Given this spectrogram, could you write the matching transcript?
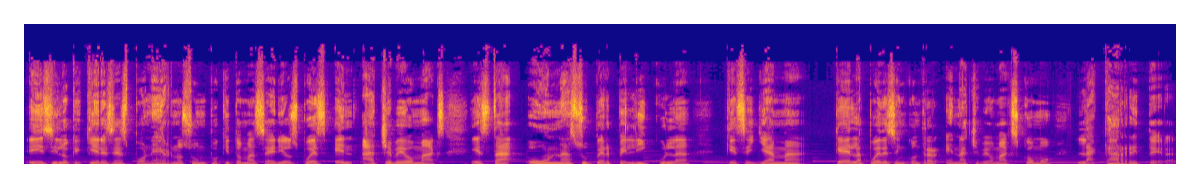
Y si lo que quieres es ponernos un poquito más serios, pues en HBO Max está una super película que se llama que la puedes encontrar en HBO Max como La Carretera,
